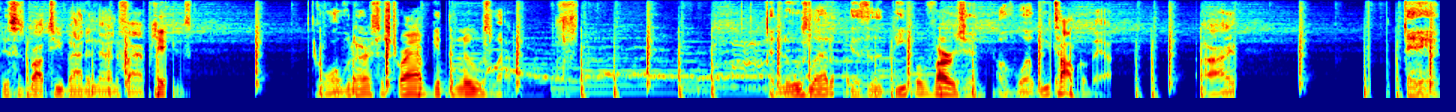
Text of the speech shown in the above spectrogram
this is brought to you by the Nine to Five Kickers. Go over there and subscribe. Get the newsletter. The newsletter is a deeper version of what we talk about. All right. And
